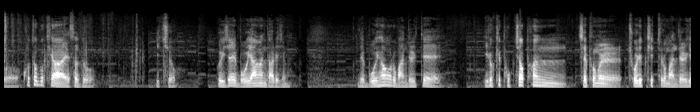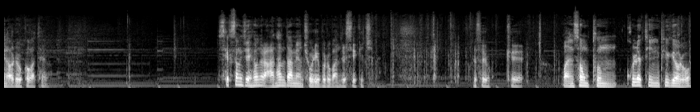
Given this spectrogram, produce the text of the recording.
어, 코토부키아에서도 있죠. 의자의 모양은 다르지만 근데 모형으로 만들 때 이렇게 복잡한 제품을 조립 키트로 만들긴 어려울 것 같아요. 색상 재현을 안 한다면 조립으로 만들 수 있겠지만. 그래서 이렇게 완성품 콜렉팅 피규어로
